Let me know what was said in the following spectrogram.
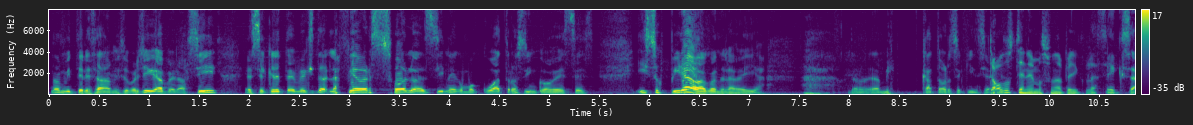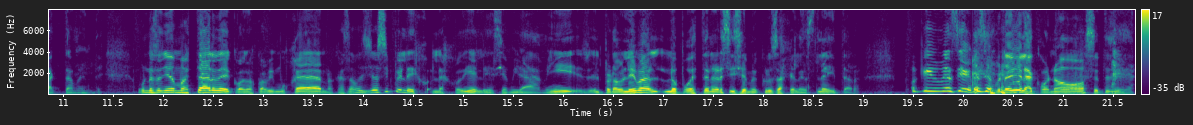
no me interesaba mi Super Chica, pero sí, El secreto de mi éxito, la fui a ver solo al cine como cuatro o cinco veces y suspiraba cuando la veía. Ah, ¿no? A mis 14, 15 años. Todos tenemos una película así. Exactamente. Unos años más tarde conozco a mi mujer, nos casamos y yo siempre le, la jodía y le decía, mira, a mí el problema lo podés tener si se me cruza Helen Slater. Porque me hacía gracia, pero nadie la conoce. Entonces decía,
